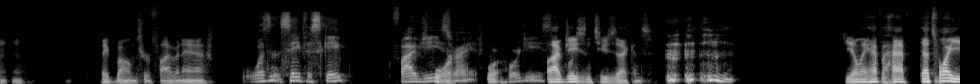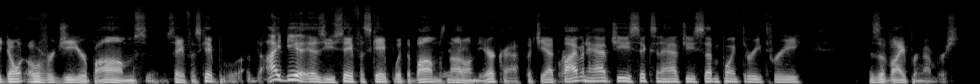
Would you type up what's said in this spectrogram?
Mm-mm. Big bombs were five and a half. Wasn't safe escape five Gs, Four. right? Four. Four Gs. Five Gs in two seconds. You only have a half. That's why you don't over G your bombs. Safe escape. The idea is you safe escape with the bombs, not on the aircraft. But you had five and a half G, six and a half G, seven point three three. Is the Viper numbers.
